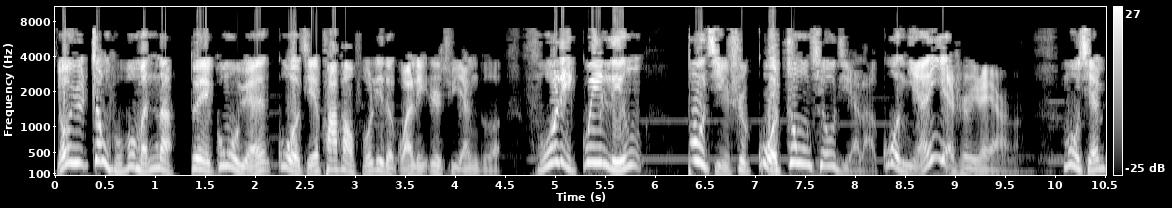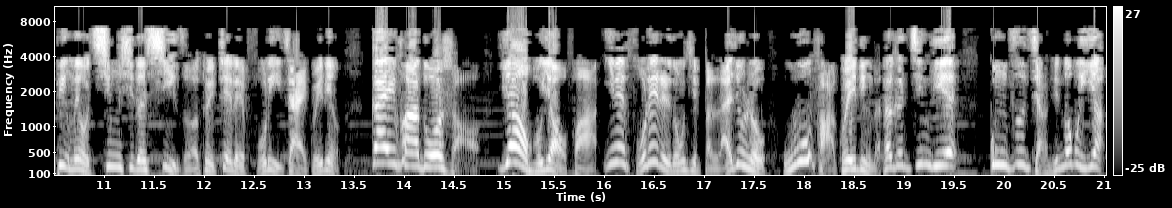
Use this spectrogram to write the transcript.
由于政府部门呢对公务员过节发放福利的管理日趋严格，福利归零不仅是过中秋节了，过年也是这样啊。目前并没有清晰的细则对这类福利加以规定，该发多少，要不要发？因为福利这东西本来就是无法规定的，它跟津贴、工资、奖金都不一样。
